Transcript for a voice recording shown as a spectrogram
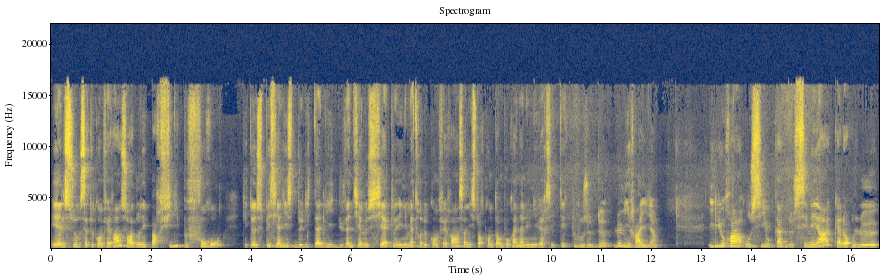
Et cette conférence sera donnée par Philippe Foreau, qui est un spécialiste de l'Italie du XXe siècle. Il est maître de conférence en histoire contemporaine à l'université Toulouse 2 Le Mirail. Il y aura aussi au CAC de Séméac, alors le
